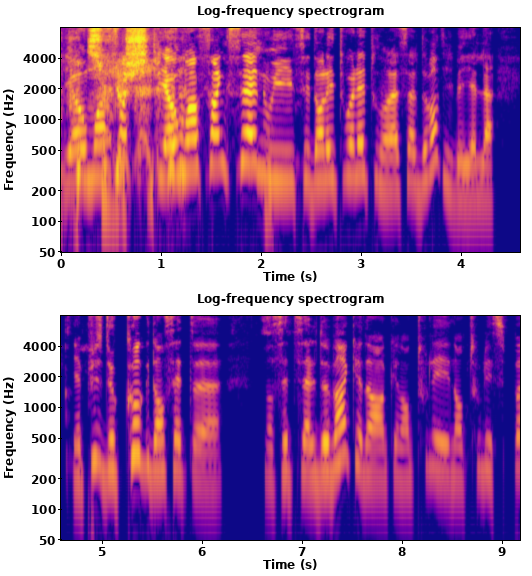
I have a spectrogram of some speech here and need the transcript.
il, y a au moins cinq... gâchis. il y a au moins cinq scènes où il- c'est dans les toilettes ou dans la salle de bain. Tu dis, bah, il, y a de la... il y a plus de coke dans cette, euh, dans cette salle de bain que dans, que dans, tous, les, dans tous les spots.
